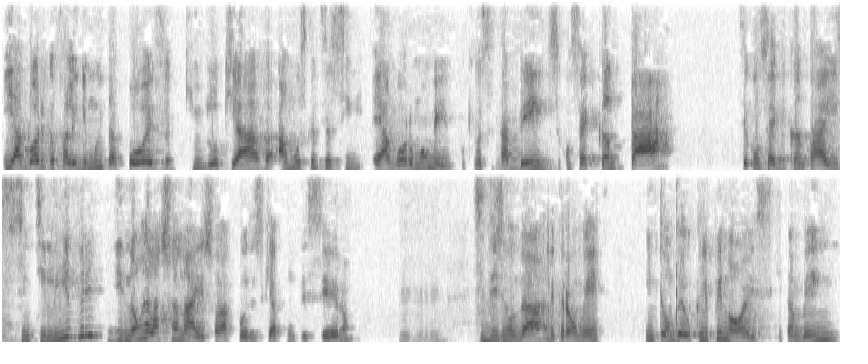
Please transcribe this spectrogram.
E agora que eu falei de muita coisa que me bloqueava, a música diz assim: é agora o momento, porque você está uhum. bem, você consegue cantar, você consegue cantar e se sentir livre de não relacionar isso a coisas que aconteceram, uhum. se desnudar, literalmente. Então, ver o clipe Nós, que também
